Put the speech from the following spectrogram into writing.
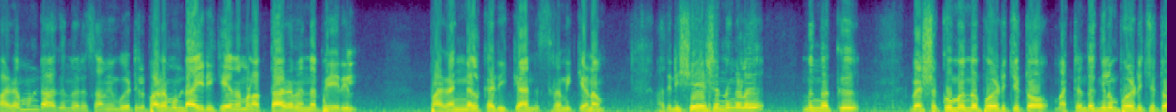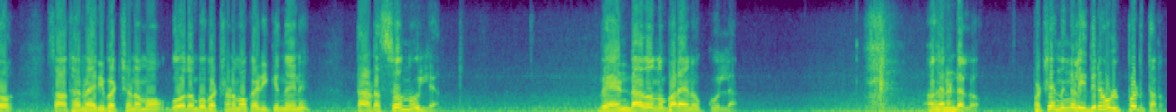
പഴമുണ്ടാകുന്ന ഒരു സമയം വീട്ടിൽ പഴമുണ്ടായിരിക്കെ നമ്മൾ അത്താഴം എന്ന പേരിൽ പഴങ്ങൾ കഴിക്കാൻ ശ്രമിക്കണം. അതിനുശേഷം നിങ്ങൾ നിങ്ങൾക്ക് വിശക്കുമെന്ന് പേടിച്ചിട്ടോ മറ്റെന്തെങ്കിലും പേടിച്ചിട്ടോ സാധാരണ അരി ഭക്ഷണമോ ഗോതമ്പ് ഭക്ഷണമോ കഴിക്കുന്നതിന് തടസ്സമൊന്നുമില്ല. വേണ്ടാന്നൊന്നും പറയാൻ ഒക്കില്ല. അങ്ങനെ ഉണ്ടല്ലോ പക്ഷെ നിങ്ങൾ ഇതിനെ ഉൾപ്പെടുത്തണം.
